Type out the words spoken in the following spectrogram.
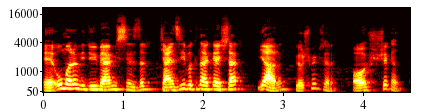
Ee, umarım videoyu beğenmişsinizdir. Kendinize iyi bakın arkadaşlar. Yarın görüşmek üzere. Hoşçakalın.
